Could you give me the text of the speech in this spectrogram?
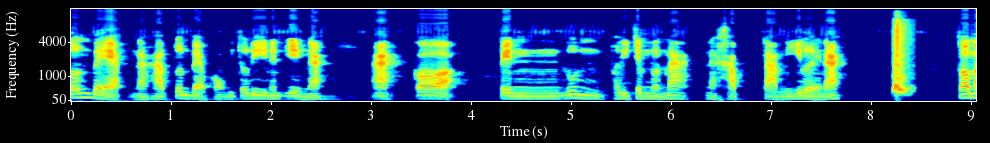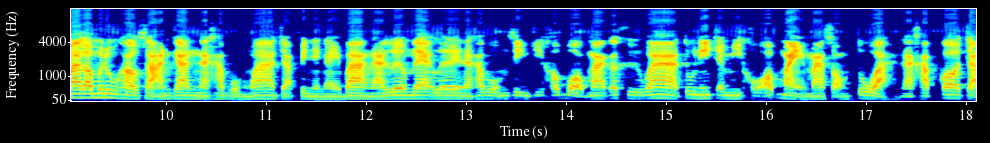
ต้นแบบนะครับ ต้นแบบของ Victory นั่นเองนะ อะก็เป็นรุ่นผลิตจำนวนมากนะครับ ตามนี้เลยนะ ต่อมาเรามาดูข่าวสารกันนะครับผมว่าจะเป็นยังไงบ้างนะเริ่มแรกเลยนะครับผมสิ่งที่เขาบอกมาก็คือว่าตู้นี้จะมีโคออฟใหม่มา 2 ตัวนะครับก็จะ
